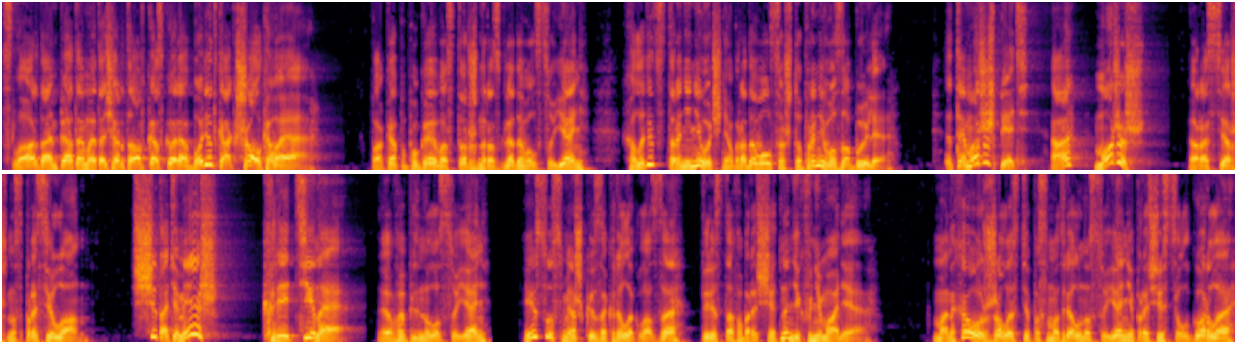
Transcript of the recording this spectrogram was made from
С лордом пятым эта чертовка скоро будет как шелковая!» Пока попугай восторженно разглядывал Суянь, холодец в стороне не очень обрадовался, что про него забыли. «Ты можешь петь? А? Можешь?» – рассерженно спросил он. «Считать умеешь?» «Кретины!» – выплюнула Суянь и с усмешкой закрыла глаза, перестав обращать на них внимание. Манхау с жалостью посмотрел на Суянь и прочистил горло.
